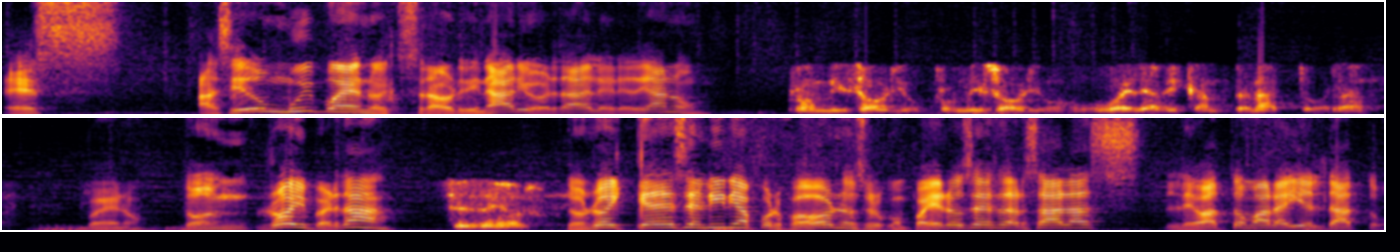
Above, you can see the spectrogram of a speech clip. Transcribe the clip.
es, ha sido muy bueno, extraordinario, ¿verdad? El Herediano. Promisorio, promisorio, huele a bicampeonato, ¿verdad? Bueno, don Roy, ¿verdad? Sí, señor. Don Roy, quédese en línea, por favor. Nuestro compañero César Salas le va a tomar ahí el dato.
